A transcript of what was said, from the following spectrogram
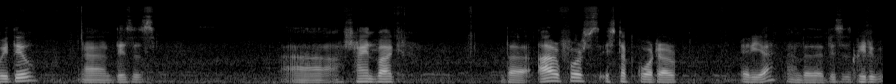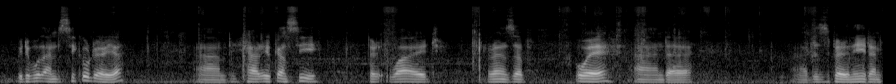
with you and this is uh, the Air Force Staff Quarter area, and uh, this is beautiful, and secured area. And here you can see very wide range of way, and uh, uh, this is very neat and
